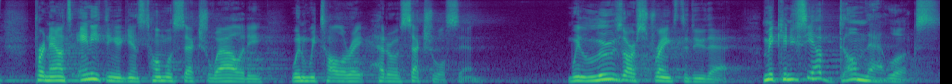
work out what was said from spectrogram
pronounce anything against homosexuality when we tolerate heterosexual sin. We lose our strength to do that. I mean, can you see how dumb that looks?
